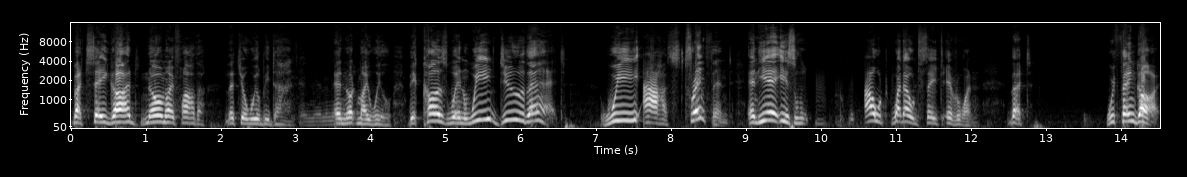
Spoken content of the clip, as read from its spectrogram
but say, God, no, my Father, let your will be done and not my will. Because when we do that, we are strengthened. And here is would- what I would say to everyone that we thank God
